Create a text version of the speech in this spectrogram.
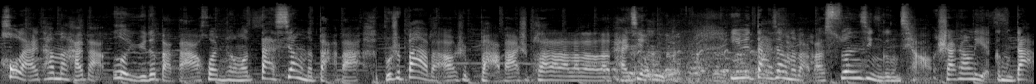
后来他们还把鳄鱼的粑粑换成了大象的粑粑，不是爸爸啊，是粑粑，是啪啦啦啦啦啦排泄物。因为大象的粑粑酸性更强，杀伤力也更大。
